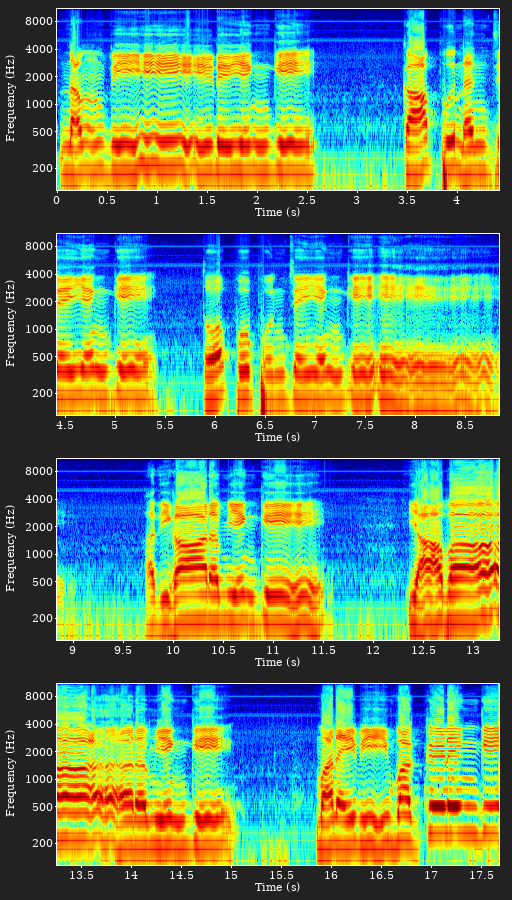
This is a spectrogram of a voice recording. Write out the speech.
நம் வீடு எங்கே? காப்பு நஞ்சை எங்கே தோப்பு புஞ்சை எங்கே? அதிகாரம் எங்கே வியாபாரம் எங்கே மனைவி மக்கள் எங்கே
